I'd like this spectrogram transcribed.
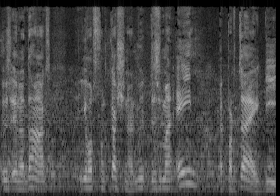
Dus inderdaad, je wordt van het kastje naar Er is maar één partij die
